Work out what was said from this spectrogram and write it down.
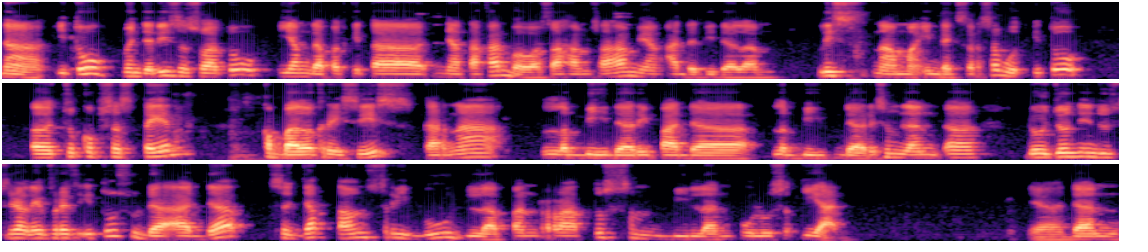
Nah, itu menjadi sesuatu yang dapat kita nyatakan bahwa saham-saham yang ada di dalam list nama indeks tersebut itu uh, cukup sustain kebal krisis karena lebih daripada lebih dari 9 uh, Dow Jones Industrial Average itu sudah ada sejak tahun 1890 sekian ya dan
